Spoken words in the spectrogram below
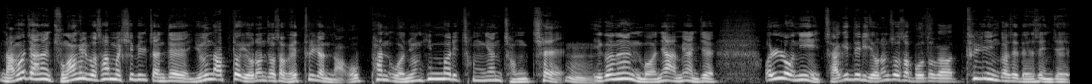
나머지 하나는 중앙일보 3월 10일자인데 윤 압도 여론조사 왜 틀렸나? 오판 원흉 흰머리 청년 정체. 음. 이거는 뭐냐 하면 이제 언론이 자기들이 여론조사 보도가 틀린 것에 대해서 이제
